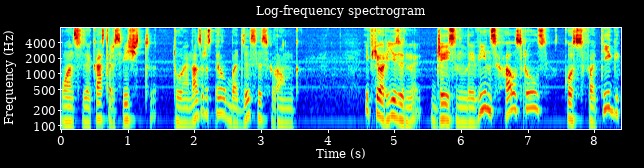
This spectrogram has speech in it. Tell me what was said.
once the caster switched to another spell, but this is wrong. If you are using Jason Levine's house rules, cost fatigue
